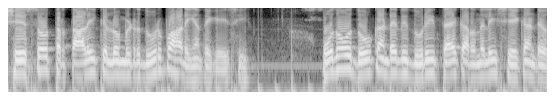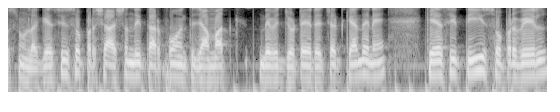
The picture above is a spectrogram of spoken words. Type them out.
643 ਕਿਲੋਮੀਟਰ ਦੂਰ ਪਹਾੜੀਆਂ ਤੇ ਗਈ ਸੀ। ਉਦੋਂ ਉਹ 2 ਘੰਟੇ ਦੀ ਦੂਰੀ ਤੈਅ ਕਰਨ ਦੇ ਲਈ 6 ਘੰਟੇ ਉਸ ਨੂੰ ਲੱਗੇ ਸੀ। ਸੋ ਪ੍ਰਸ਼ਾਸਨ ਦੀ ਤਰਫੋਂ ਇੰਤਜ਼ਾਮਾਤ ਦੇ ਵਿੱਚ ਜੁਟੇ ਰਿਚਰਡ ਕਹਿੰਦੇ ਨੇ ਕਿ ਅਸੀਂ 30 ਸੁਪਰਵੇਲ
